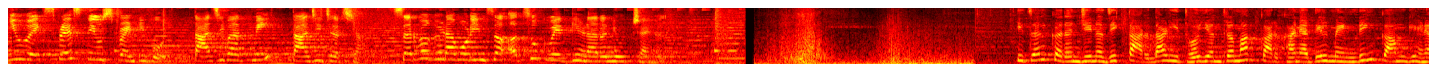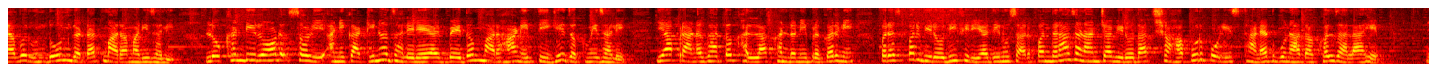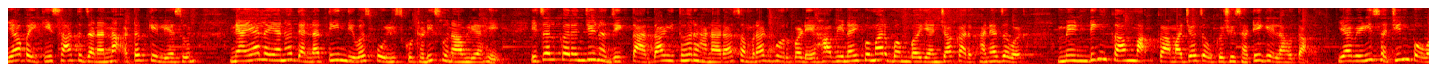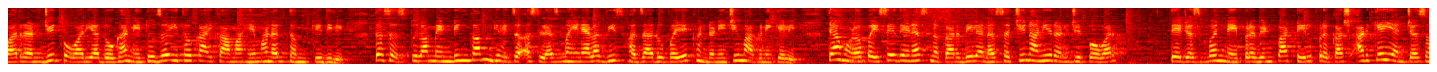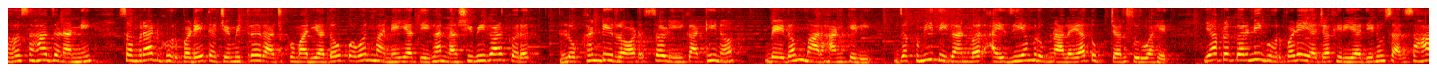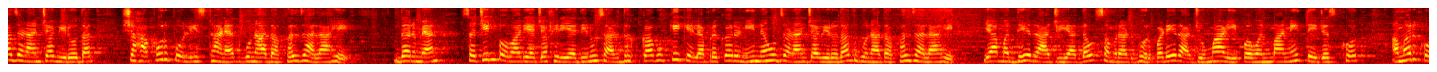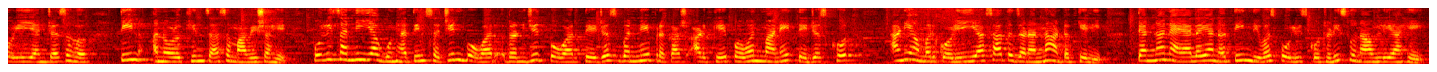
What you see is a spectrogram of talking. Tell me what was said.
New express news twenty four. ताजी बातमी ताजी चर्चा. सर्व घडामोडींचा अचूक वेध घेणारं न्यूज चॅनल. इचलकरंजी नजीक तारदाळ इथं यंत्रमाग कारखान्यातील मेंडिंग काम घेण्यावरून दोन गटात मारामारी झाली. लोखंडी रॉड सळी आणि काठीनं झालेल्या या बेदम मारहाणीत तिघे जखमी झाले. या प्राणघातक हल्ला खंडणी प्रकरणी परस्पर विरोधी फिर्यादीनुसार पंधरा जणांच्या विरोधात शहापूर पोलीस ठाण्यात गुन्हा दाखल झाला आहे. यापैकी सात जणांना अटक केली असून न्यायालयानं त्यांना तीन दिवस पोलीस कोठडी सुनावली आहे. इचलकरंजी नजीक तारदाळ इथं राहणारा सम्राट घोरपडे हा विनयकुमार बंब यांच्या कारखान्याजवळ मेंडिंग काम कामाच्या चौकशीसाठी गेला होता. यावेळी सचिन पवार रणजित पवार या दोघांनी तुझं इथं काय काम आहे म्हणत धमकी दिली. तसंच तुला मेंडिंग काम घ्यायचं असल्यास महिन्याला वीस हजार रुपये खंडणीची मागणी केली. त्यामुळं पैसे देण्यास नकार दिल्यानं सचिन आणि रणजित पवार तेजस बन्ने प्रवीण पाटील प्रकाश आडके यांच्यासह सहा जणांनी सम्राट घोरपडे त्याचे मित्र राजकुमार यादव पवन माने या तिघांना शिवीगाळ करत लोखंडी रॉड सळी काठीनं बेदम मारहाण केली. जखमी तिघांवर आयजीएम रुग्णालयात उपचार सुरू आहेत. या प्रकरणी घोरपडे याच्या फिर्यादीनुसार सहा जणांच्या विरोधात शहापूर पोलीस ठाण्यात गुन्हा दाखल झाला आहे. दरम्यान सचिन पवार याच्या फिर्यादीनुसार धक्काबुक्की केल्याप्रकरणी नऊ जणांच्या विरोधात गुन्हा दाखल झाला आहे. यामध्ये राज यादव सम्राट घोरपडे राजू माळी पवन माने तेजस खोत अमर कोळी यांच्यासह तीन अनोळखींचा समावेश आहे. पोलिसांनी या गुन्ह्यातील सचिन पवार रणजित पवार तेजस बन्ने प्रकाश आडके पवन माने तेजस खोत आणि अमर कोळी या सात जणांना अटक केली. त्यांना न्यायालयानं तीन दिवस पोलीस कोठडी सुनावली आहे.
